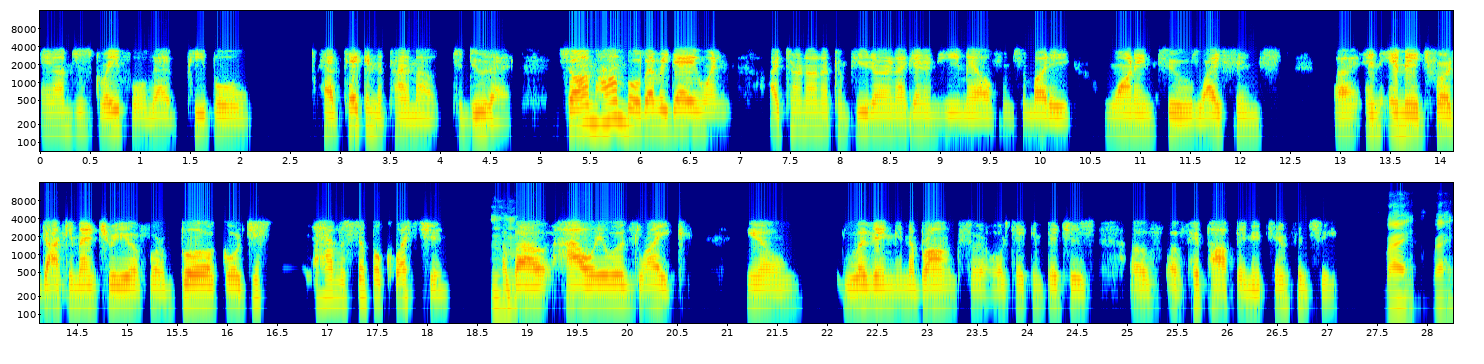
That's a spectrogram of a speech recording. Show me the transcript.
And I'm just grateful that people have taken the time out to do that. So I'm humbled every day when I turn on a computer and I get an email from somebody wanting to license uh, an image for a documentary or for a book or just have a simple question mm-hmm. about how it was like, you know, living in the Bronx or, or taking pictures of, of hip hop in its infancy. Right, right.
